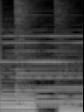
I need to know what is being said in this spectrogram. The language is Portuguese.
Música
